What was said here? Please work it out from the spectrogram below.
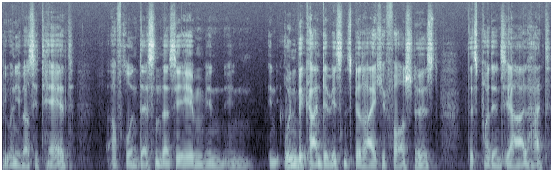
die Universität aufgrund dessen, dass sie eben in, in in unbekannte Wissensbereiche vorstößt, das Potenzial hat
